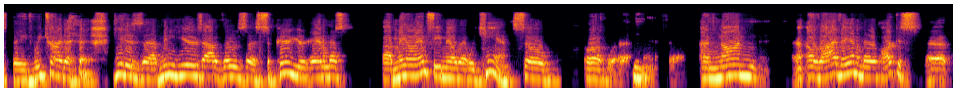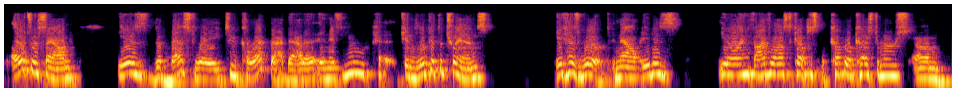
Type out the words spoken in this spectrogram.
stage. We try to get as uh, many years out of those uh, superior animals, uh, male and female, that we can. So, uh, a non a live animal carcass uh, ultrasound is the best way to collect that data. And if you can look at the trends, it has worked. Now, it is you know, I've lost a couple, a couple of customers. Um,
